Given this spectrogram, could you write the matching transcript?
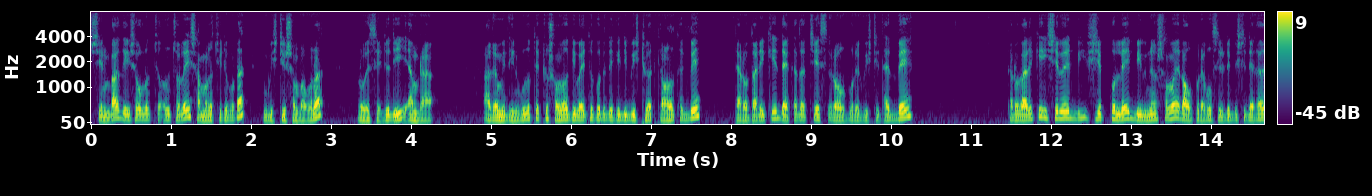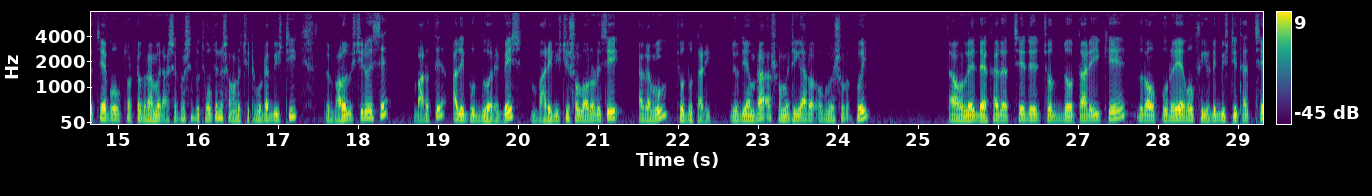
সেনবাগ, এই সকল অঞ্চলে সামান্য ছিটেফোঁটা বৃষ্টির সম্ভাবনা রয়েছে। যদি আমরা আগামী দিনগুলোতে একটু সময় অতিবাহিত করে দেখি যে বৃষ্টিপাত কেমন থাকবে। তেরো তারিখে দেখা যাচ্ছে রংপুরে বৃষ্টি থাকবে। তেরো তারিখে হিসেবে হিসেব করলে বিভিন্ন সময় রংপুর এবং সিলেটে বৃষ্টি দেখা যাচ্ছে এবং চট্টগ্রামের আশেপাশে কিছু অঞ্চলে সামান্য ছিটফোঁটা বৃষ্টি, তবে ভালো বৃষ্টি রয়েছে। ভারতের আলিপুরদুয়ারে বেশ ভারী বৃষ্টির সম্ভাবনা রয়েছে আগামী চোদ্দ তারিখ। যদি আমরা সময়টিকে আরও অগ্রসর হই তাহলে দেখা যাচ্ছে যে চোদ্দ তারিখে রংপুরে এবং সিলেটে বৃষ্টি থাকছে।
